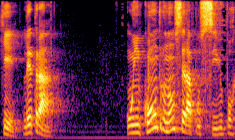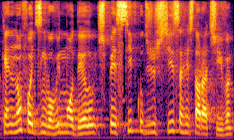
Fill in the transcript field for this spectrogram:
que, letra A, o encontro não será possível porque ainda não foi desenvolvido um modelo específico de justiça restaurativa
